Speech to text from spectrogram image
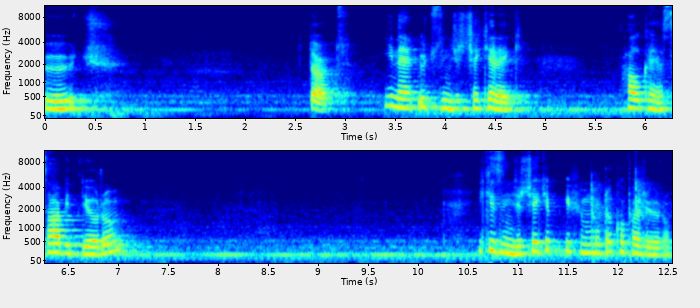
3 4 yine 3 zincir çekerek halkaya sabitliyorum 2 zincir çekip ipimi burada koparıyorum.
